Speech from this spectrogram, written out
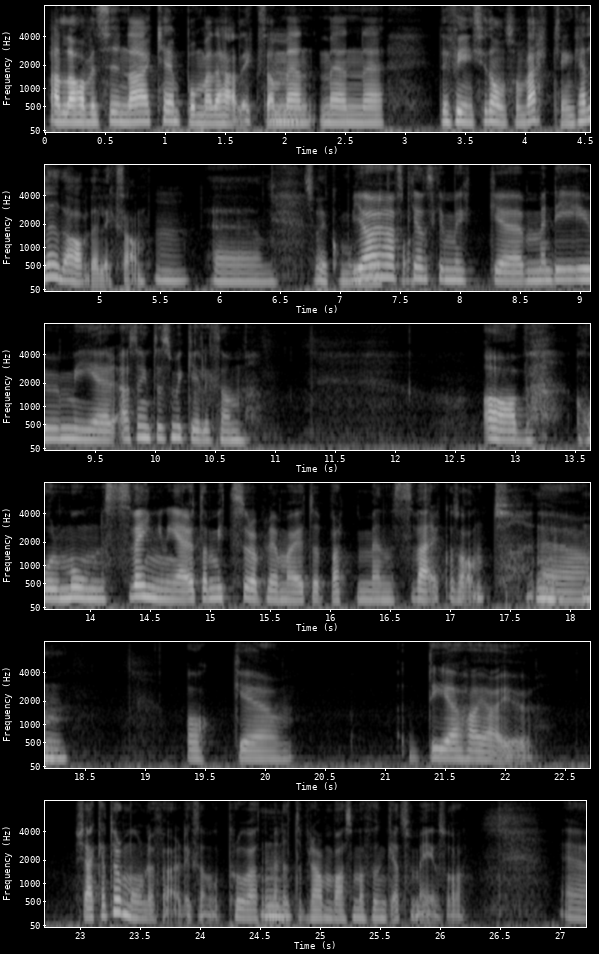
alla har väl sina krämpor med det här liksom, mm. men, men eh, det finns ju de som verkligen kan lida av det liksom. Mm. Um, så vi kommer jag har haft på. ganska mycket, men det är ju mer, alltså inte så mycket liksom av hormonsvängningar utan mitt stora problem har ju typ varit mensvärk och sånt. Mm, mm. Och eh, det har jag ju käkat hormoner för liksom och provat med Mm. lite fram vad som har funkat för mig och så. Eh,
